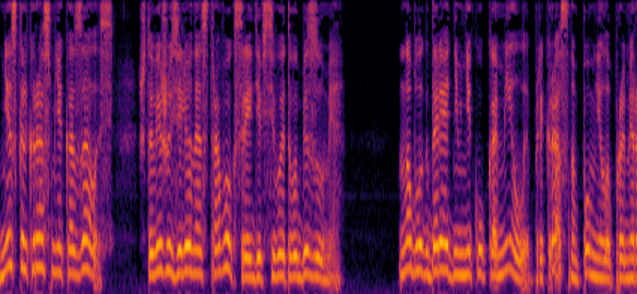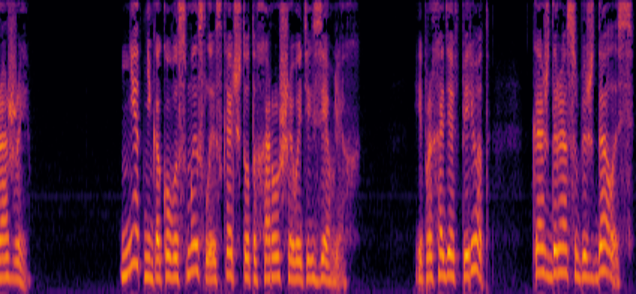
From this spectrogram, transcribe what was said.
Несколько раз мне казалось, что вижу зеленый островок среди всего этого безумия. Но благодаря дневнику Камиллы прекрасно помнила про миражи. Нет никакого смысла искать что-то хорошее в этих землях. И, проходя вперед, каждый раз убеждалась,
